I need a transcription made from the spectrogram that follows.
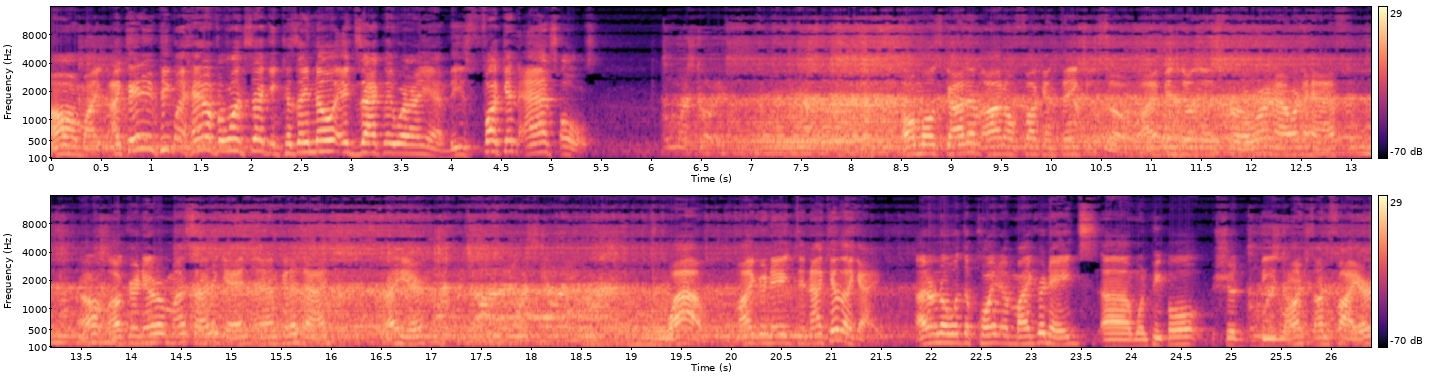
Oh my. I can't even peek my head out for one second because they know exactly where I am. These fucking assholes. Almost got him? I don't fucking think so. I've been doing this for over an hour and a half. Oh, a grenade over my side again, and I'm gonna die. Right here. Wow, my grenade did not kill that guy. I don't know what the point of my grenades uh, when people should be launched on fire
